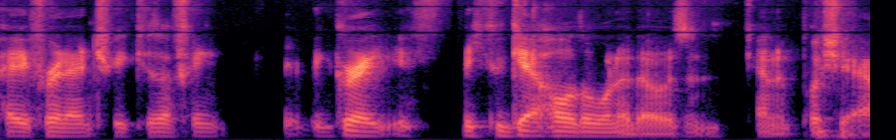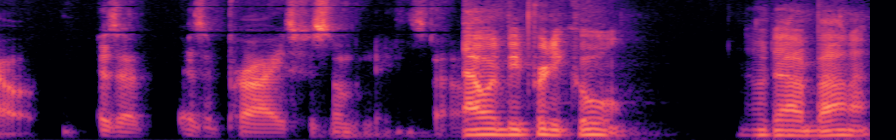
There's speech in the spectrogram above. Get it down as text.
pay for an entry because I think it'd be great if we could get hold of one of those and kind of push it out as a as a prize for somebody. So That would be pretty cool, no doubt about it.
